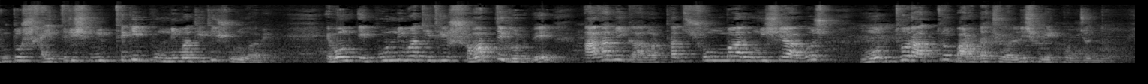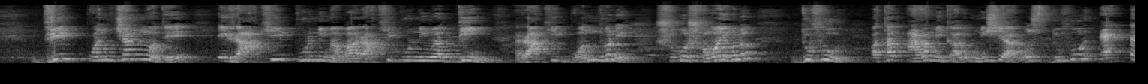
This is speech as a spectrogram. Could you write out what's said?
দুটো সাঁত্রিশ মিনিট থেকেই পূর্ণিমা তিথি শুরু হবে। এবং এই পূর্ণিমা তিথির সমাপ্তি ঘটবে আগামীকাল, অর্থাৎ সোমবার উনিশে আগস্ট, মধ্যরাত্র বারোটা চুয়াল্লিশ মিনিট পর্যন্ত। দৃক পঞ্চাঙ্গতে এই রাখি পূর্ণিমা বা রাখি পূর্ণিমার দিন, রাখি বন্ধনের শুভ সময় হলো দুপুর, অর্থাৎ আগামীকাল উনিশে আগস্ট দুপুর একটা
